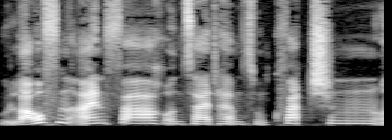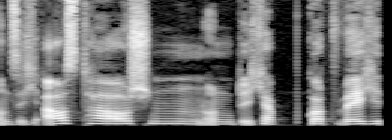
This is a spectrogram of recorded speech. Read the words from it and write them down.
Laufen einfach und Zeit haben zum Quatschen und sich austauschen. Und ich habe Gott welche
